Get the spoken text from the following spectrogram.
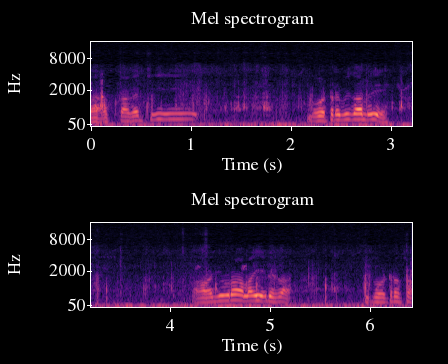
भात कागाची मोटर बी चालू आहे. आवाज येऊ आला हिरेचा मोटरचा.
